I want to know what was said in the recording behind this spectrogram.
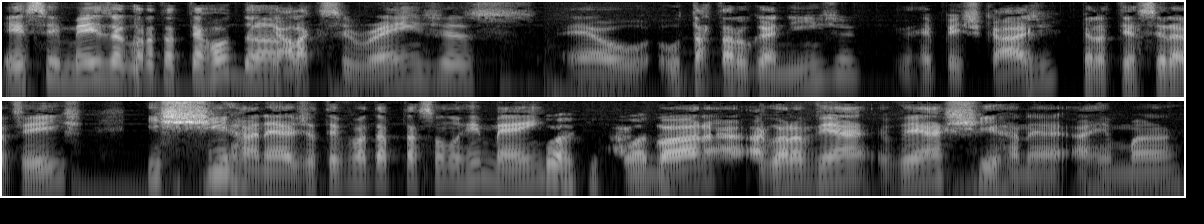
Esse mês agora tá até rodando. Galaxy Rangers, é o, o Tartaruga Ninja, repescagem, pela terceira vez. E She-Ra, né? Já teve uma adaptação do He-Man. Pô, que foda. Agora, agora vem a, vem a She-Ra, né? A irmã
